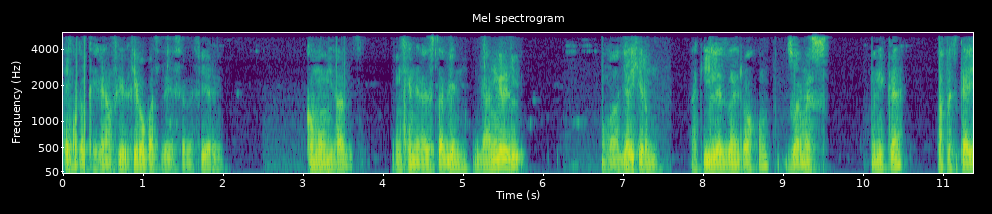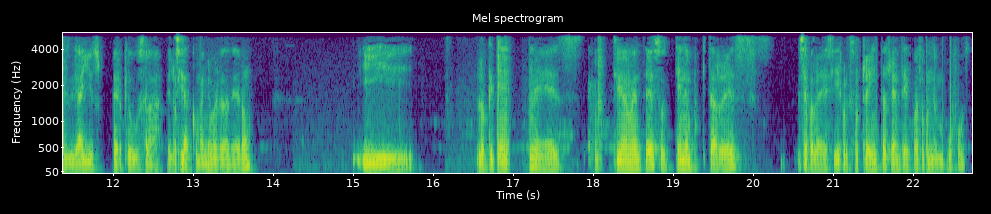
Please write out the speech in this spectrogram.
en cuanto a que Gran Hero Battle se refiere. Como unidades, en general está bien. Gangrel, como ya dijeron, aquí les doy rojo, su arma es única. La fresca es Gaius, pero que usa la velocidad como daño verdadero. Y lo que tiene es efectivamente eso. Tiene poquita res, se podría decir, porque son 30, 34 con embufos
